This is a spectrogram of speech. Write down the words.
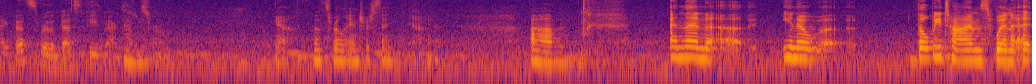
Like that's where the best feedback comes mm-hmm. from. Yeah, that's really interesting. Yeah. Um, And then, uh, you know, there'll be times when, I-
